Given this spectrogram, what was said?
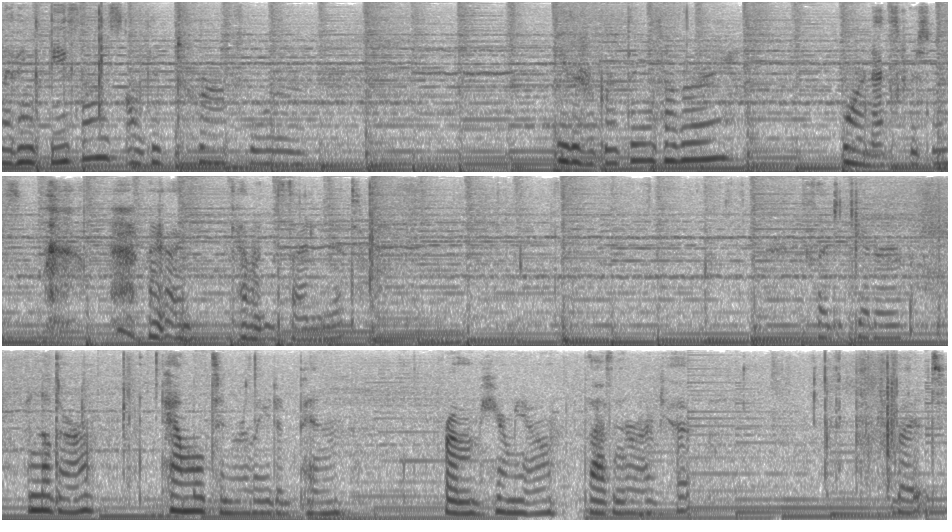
I think these ones I'll give to her for either her birthday in February or next Christmas. I, I haven't decided yet. I did get her another Hamilton related pin from Hear Me Out. That hasn't arrived yet. But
